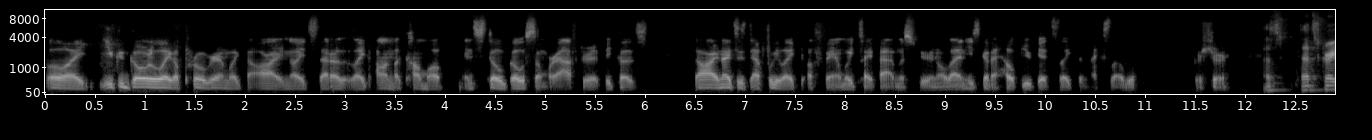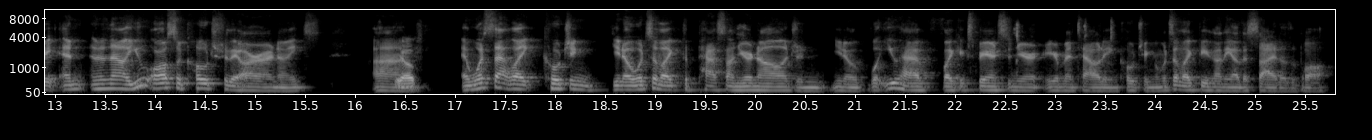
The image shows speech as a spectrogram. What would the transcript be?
But like you could go to like a program like the RI Knights that are like on the come up and still go somewhere after it because the RI Knights is definitely like a family type atmosphere and all that. And he's gonna help you get to like the next level for sure. that's that's great. And and now you also coach for the RI Knights. Um, Yep. And what's that like coaching? You know, what's it like to pass on your knowledge and you know what you have like experience in your your mentality and coaching, and what's it like being on the other side of the ball?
